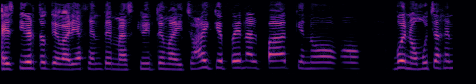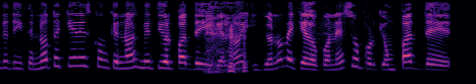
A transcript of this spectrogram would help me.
es cierto que varias gente me ha escrito y me ha dicho, ay, qué pena el pad, que no... Bueno, mucha gente te dice, no te quedes con que no has metido el pad de Eagle, ¿no? Y yo no me quedo con eso, porque un pad de,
